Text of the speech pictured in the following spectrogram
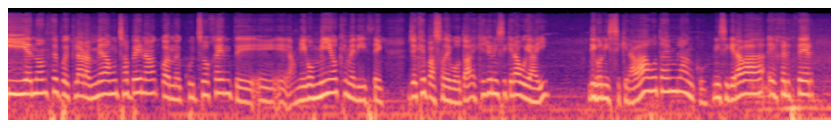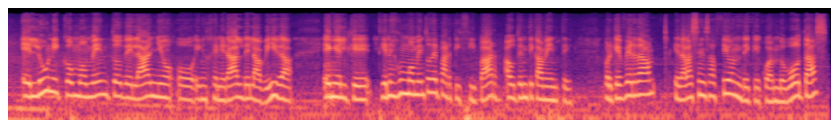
Y entonces, pues claro, a mí me da mucha pena cuando escucho gente, eh, eh, amigos míos, que me dicen, yo es que paso de votar, es que yo ni siquiera voy ahí. Digo, ni siquiera vas a votar en blanco, ni siquiera vas a ejercer el único momento del año o en general de la vida en el que tienes un momento de participar auténticamente. Porque es verdad que da la sensación de que cuando votas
